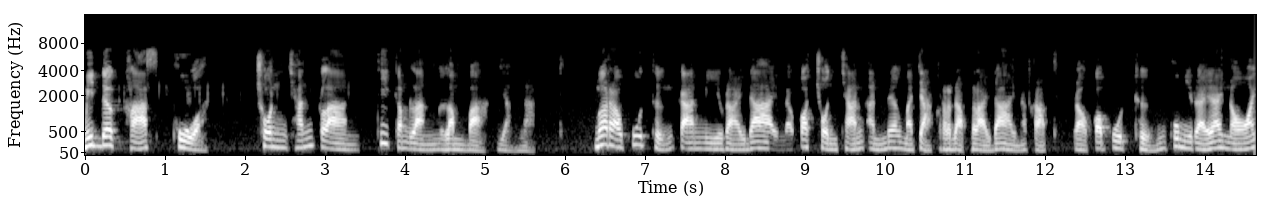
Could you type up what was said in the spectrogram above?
middle class poor ชนชั้นกลางที่กำลังลำบากอย่างหนัก เมื่อเราพูดถึงการมีรายได้แล้วก็ชนชั้นอันเนื่องมาจากระดับรายได้นะครับ เราก็พูดถึงผู้มีรายได้น้อย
